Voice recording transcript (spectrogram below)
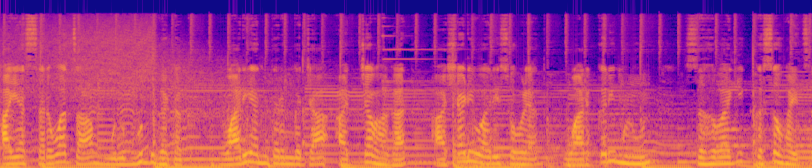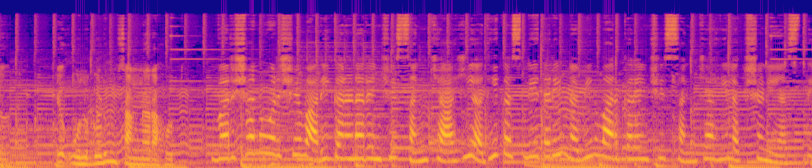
हा या सर्वाचा मूलभूत घटक. वारी अंतरंगच्या आजच्या भागात आषाढी वारी सोहळ्यात वारकरी म्हणून सहभागी कसं व्हायचं हे उलगडून सांगणार आहोत. वर्षानुवर्षे वारी करणाऱ्यांची संख्या ही अधिक असली तरी नवीन वारकऱ्यांची संख्या ही लक्षणीय असते.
